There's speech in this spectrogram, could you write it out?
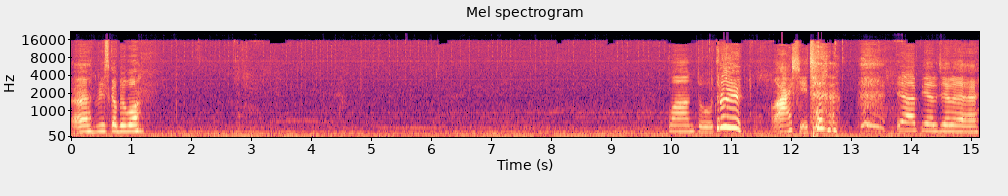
E, blisko było. One, two, three! Ah, shit. ja pierdzielę.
